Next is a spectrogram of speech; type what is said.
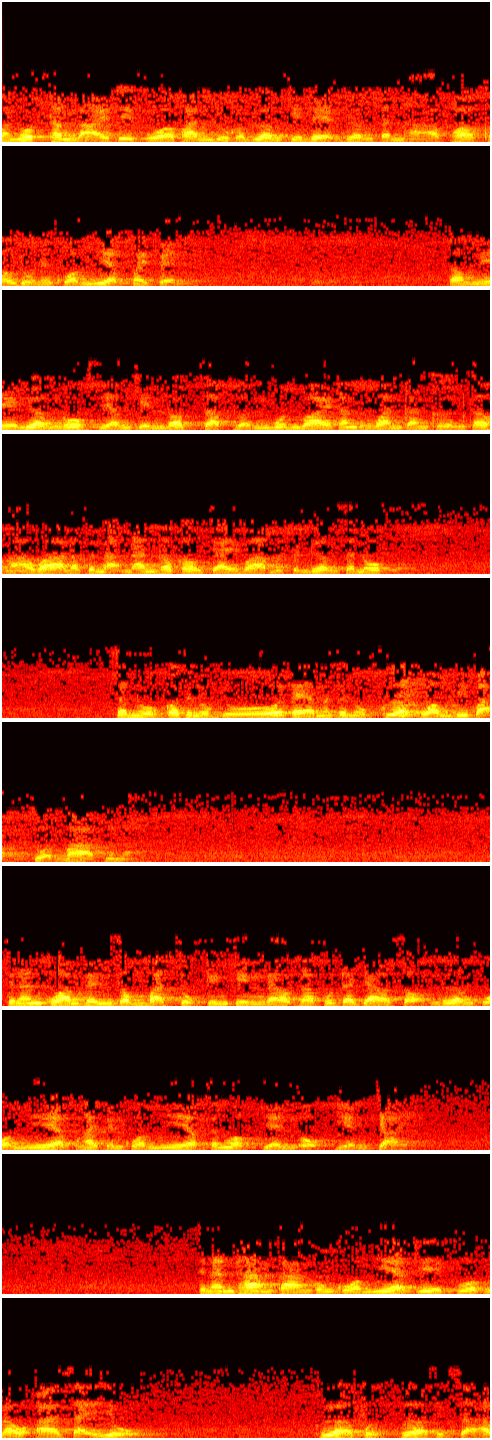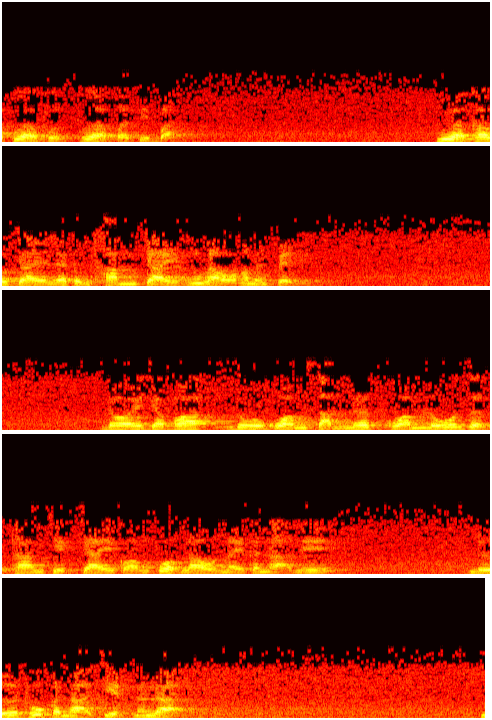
มนุษย์ทั้งหลายที่พัวพันอยู่กับเรื่องกิเลสเรื่องตัณหา เพราะเขาอยู่ในความเงียบไม่เป็น ต้องมีเรื่องรูปเสียงกลิ่นรสสับสนวุ่นวายทั้งวันกลางคืนเขาหาว่าลักษณะนั้นเขาเข้าใจว่ามันเป็นเรื่องสนุก สนุกก็สนุกอยู่ แต่มันสนุกเพื่อความวิบัติส่วนมากนั่นนะ ฉะนั้นความเป็นสมบัติสุขจริง ๆ แล้วพระพุทธเจ้าสอนเรื่องความเงียบให้เป็นความเงียบสงบเย็นอกเย็นใจ ฉะนั้นท่ามกลางของความเงียบที่พวกเราอาศัยอยู่ เพื่อฝึกเพื่อศึกษาเพื่อฝึกเพื่อปฏิบัติ เมื่อเข้าใจและต้องทำใจของเราให้มันเป็น โดยเฉพาะดูความสำนึกความรู้สึกทางจิตใจของพวกเราในขณะนี้ หรือทุกขณะจิตนั่นแหละ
